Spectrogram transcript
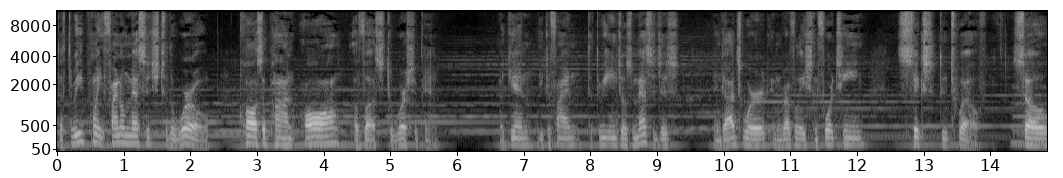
The three point final message to the world calls upon all of us to worship Him. Again, you can find the three angels' messages in God's Word in Revelation 14 6 through 12. So,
